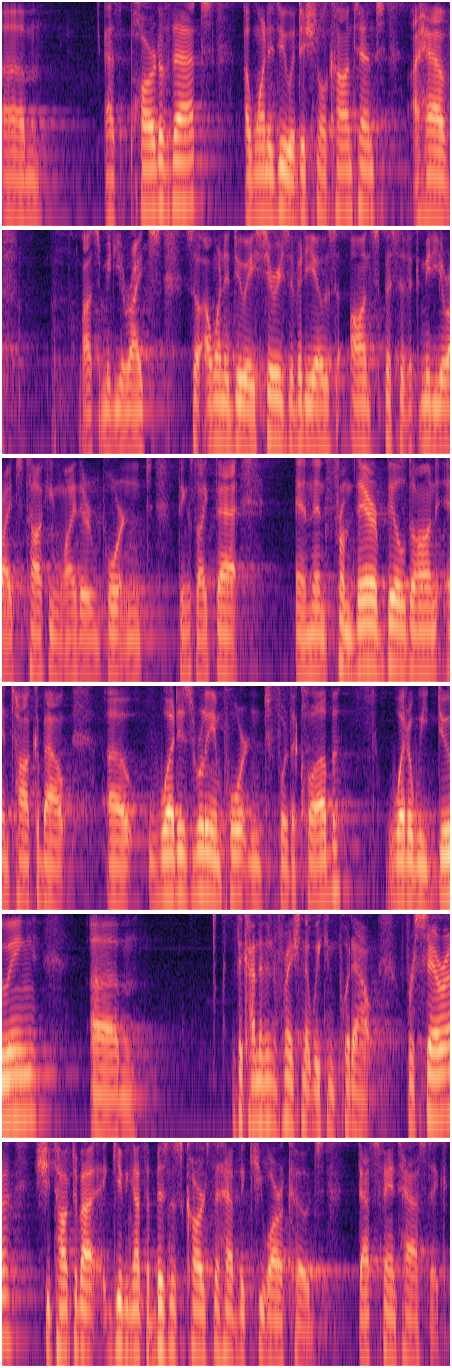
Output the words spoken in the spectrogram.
Um, as part of that, I want to do additional content. I have lots of meteorites. So I want to do a series of videos on specific meteorites, talking why they're important, things like that. And then from there, build on and talk about uh, what is really important for the club, what are we doing, um, the kind of information that we can put out. For Sarah, she talked about giving out the business cards that have the QR codes. That's fantastic.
